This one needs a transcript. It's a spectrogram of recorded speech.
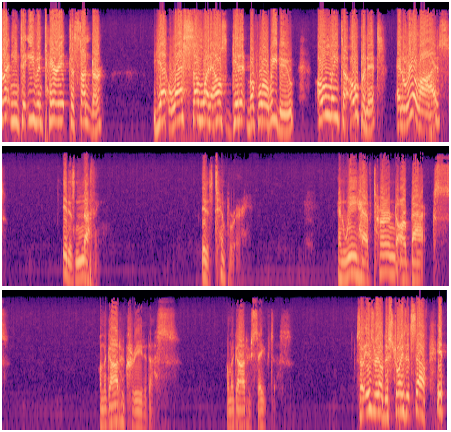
threatening to even tear it to sunder, yet lest someone else get it before we do, only to open it and realize it is nothing. It is temporary. And we have turned our backs on the God who created us, on the God who saved us. So Israel destroys itself. It,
